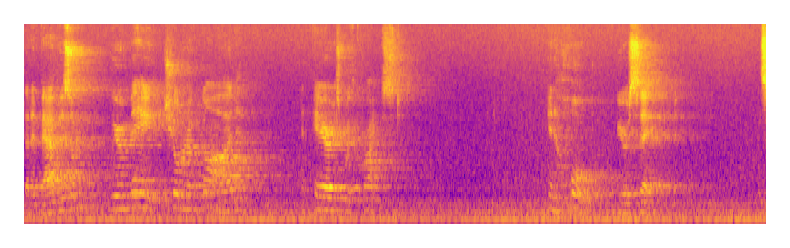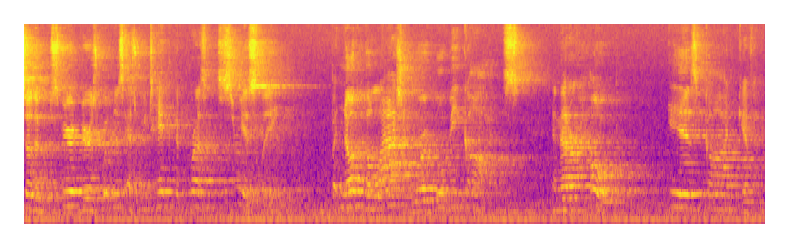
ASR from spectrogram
that in baptism we are made children of God and heirs with Christ. In hope we are saved. And so the Spirit bears witness as we take the present seriously, but know that the last word will be God's, and that our hope is God given,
